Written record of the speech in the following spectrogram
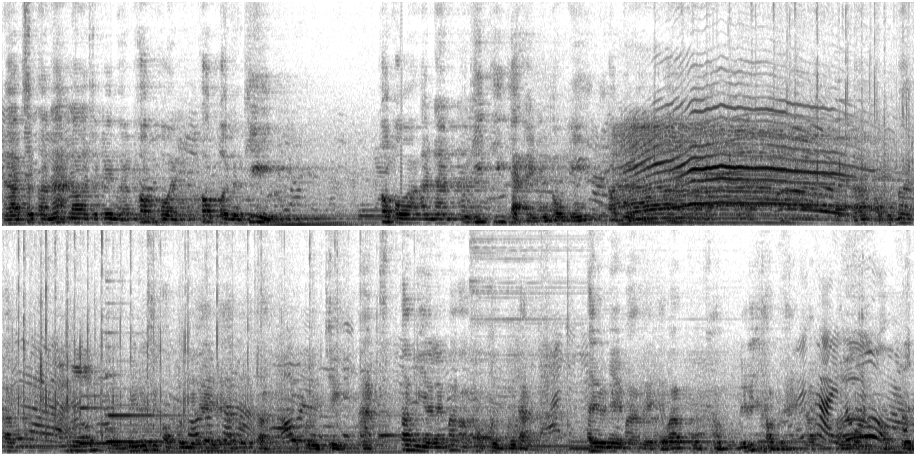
นะครับสถานะเราจะเป็นเหมือนครอบครัวครอบครัวหนึ่งที่ครอบครัวอันนั้นที่ที่ใหญ่อยู่ตรงนี้ครับผมครับขอบคุณมากครับผมไม่รู้จะขอบคุณยังไงนะครับไม่รู้จะขอบคุณจริงๆนะถ้ามีอะไรมากก็ขอบคุณคุณดัง ให้แม่มากเลยแต่ว่าผมทำไม่รู้จะทำอะไรครับถ่ายรูป ขอบคุณ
